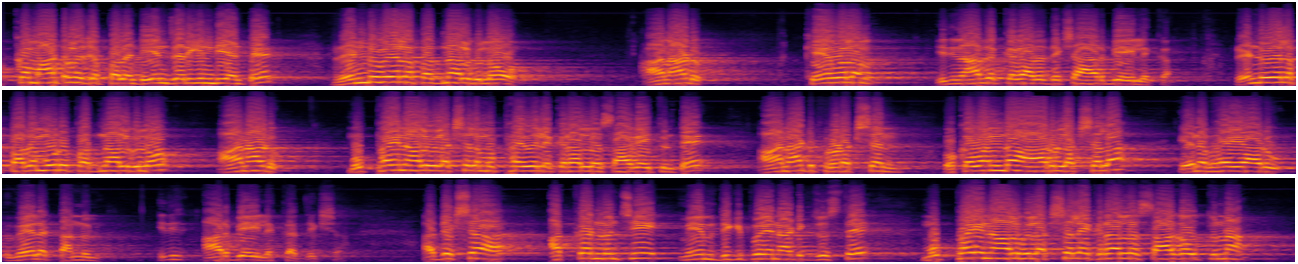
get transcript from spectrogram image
ఒక్క మాటలో చెప్పాలంటే ఏం జరిగింది అంటే రెండు వేల పద్నాలుగులో ఆనాడు కేవలం ఇది నా లెక్క కాదు అధ్యక్ష ఆర్బీఐ లెక్క. రెండు వేల పదమూడు పద్నాలుగులో ఆనాడు ముప్పై నాలుగు లక్షల ముప్పై వేల ఎకరాల్లో సాగైతుంటే ఆనాటి ప్రొడక్షన్ ఒక వంద ఆరు లక్షల ఎనభై ఆరు వేల టన్నులు. ఇది ఆర్బీఐ లెక్క అధ్యక్ష. అధ్యక్ష అక్కడి నుంచి మేము దిగిపోయే నాటికి చూస్తే ముప్పై నాలుగు లక్షల ఎకరాల్లో సాగవుతున్న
